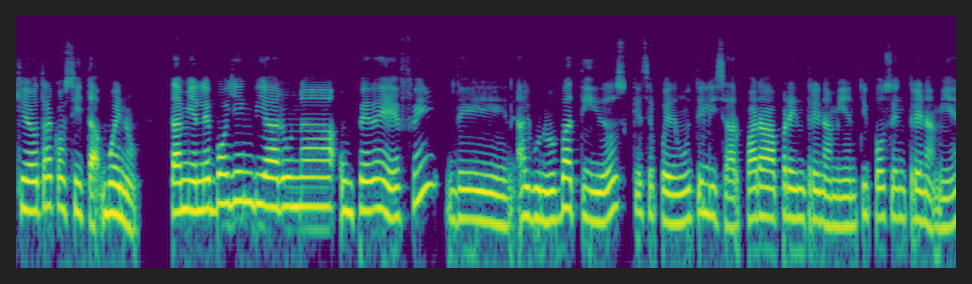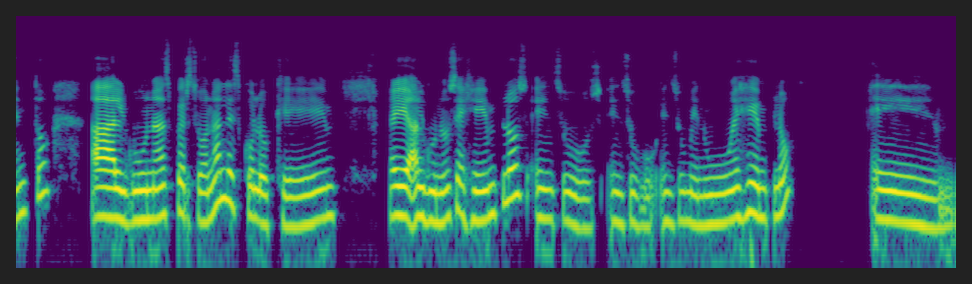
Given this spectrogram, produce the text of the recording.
¿qué otra cosita? Bueno, también les voy a enviar una, un PDF de algunos batidos que se pueden utilizar para preentrenamiento y postentrenamiento. A algunas personas les coloqué eh, algunos ejemplos en sus, en su, en su menú ejemplo em,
